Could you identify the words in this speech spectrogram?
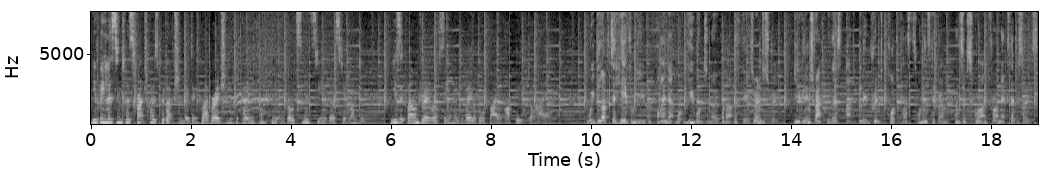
You've been listening to a Scratch Post production made in collaboration with the McOnie Company and Goldsmiths University of London. Music by Andrey Rossi made available by uppbeat.io. We'd love to hear from you and find out what you want to know about the theatre industry. You can interact with us at Blueprint Podcasts on Instagram and subscribe for our next episodes.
